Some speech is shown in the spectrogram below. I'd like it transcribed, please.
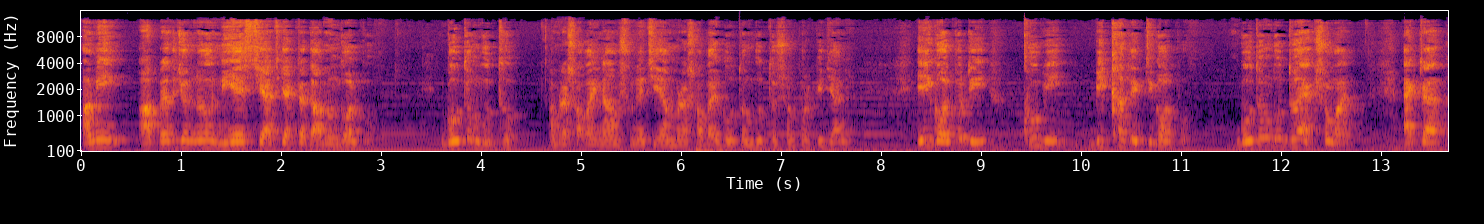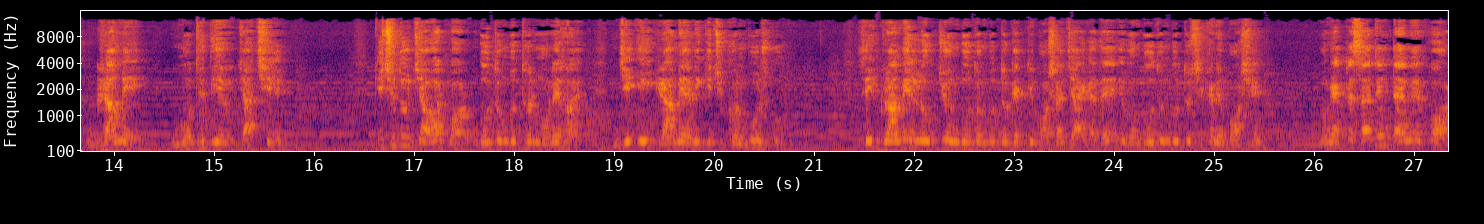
আমি আপনাদের জন্য নিয়ে এসেছি আজকে একটা দারুণ গল্প। গৌতম বুদ্ধ। আমরা সবাই নাম শুনেছি, আমরা সবাই গৌতম বুদ্ধ সম্পর্কে জানি। এই গল্পটি খুবই বিখ্যাত একটি গল্প। গৌতম বুদ্ধ একসময় একটা গ্রামে মধ্যে দিয়ে যাচ্ছিলেন। কিছু দূর যাওয়ার পর গৌতম বুদ্ধর মনে হয় যে এই গ্রামে আমি কিছুক্ষণ বসবো। সেই গ্রামের লোকজন গৌতম বুদ্ধকে একটি বসার জায়গা দেয় এবং গৌতম বুদ্ধ সেখানে বসেন। এবং একটা সার্টেন টাইমের পর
